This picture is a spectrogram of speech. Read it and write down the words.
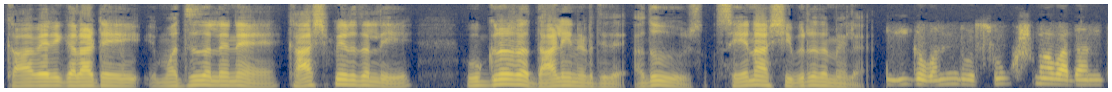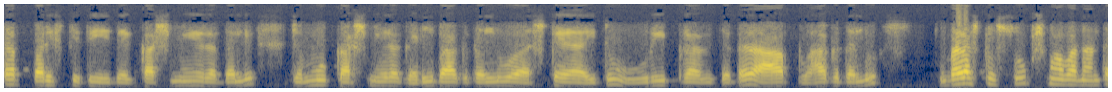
ಕಾವೇರಿ ಗಲಾಟೆ ಮಧ್ಯದಲ್ಲೇನೆ ಕಾಶ್ಮೀರದಲ್ಲಿ ಉಗ್ರರ ದಾಳಿ ನಡೆದಿದೆ. ಅದು ಸೇನಾ ಶಿಬಿರದ ಮೇಲೆ. ಈಗ ಒಂದು ಸೂಕ್ಷ್ಮವಾದಂತ ಪರಿಸ್ಥಿತಿ ಇದೆ. ಕಾಶ್ಮೀರದಲ್ಲಿ ಜಮ್ಮು ಕಾಶ್ಮೀರ ಗಡಿ ಭಾಗದಲ್ಲೂ ಅಷ್ಟೇ ಆಯಿತು. ಉರಿ ಪ್ರಾಂತ್ಯದ ಆ ಭಾಗದಲ್ಲೂ ಬಹಳಷ್ಟು ಸೂಕ್ಷ್ಮವಾದಂತ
